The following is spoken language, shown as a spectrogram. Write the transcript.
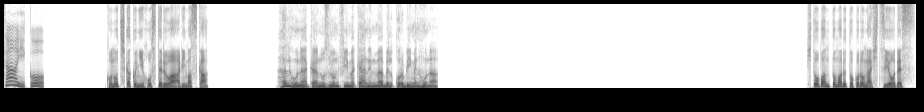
さあ行こう。この近くにホステルはありますか هل هناك نزل في مكان ما بالقرب من هنا؟ 一晩泊まるところが必要です。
